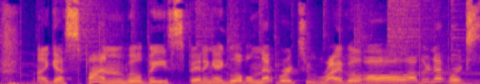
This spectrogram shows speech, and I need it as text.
I guess SPUN will be spinning a global network to rival all other networks.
